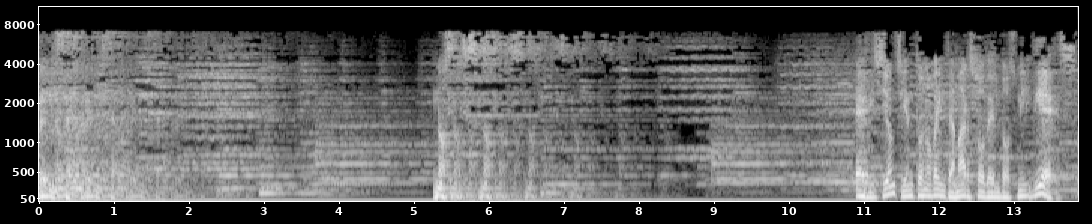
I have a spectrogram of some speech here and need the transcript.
revista. Gnosis. Edición 190 marzo del 2010.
